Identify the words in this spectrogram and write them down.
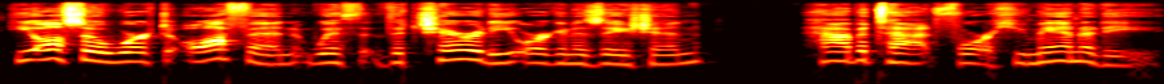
He also worked often with the charity organization Habitat for Humanity,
